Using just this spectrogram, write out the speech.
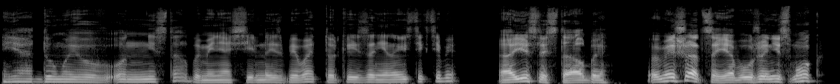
«Я думаю, он не стал бы меня сильно избивать только из-за ненависти к тебе». «А если стал бы? Вмешаться я бы уже не смог».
